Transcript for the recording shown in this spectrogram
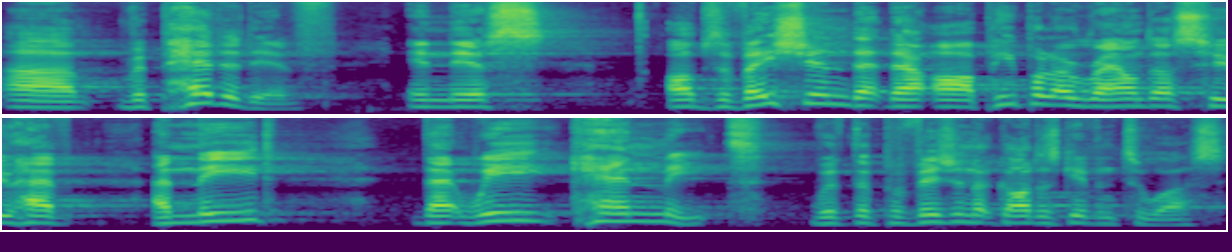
uh, repetitive in this observation that there are people around us who have a need that we can meet with the provision that God has given to us.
